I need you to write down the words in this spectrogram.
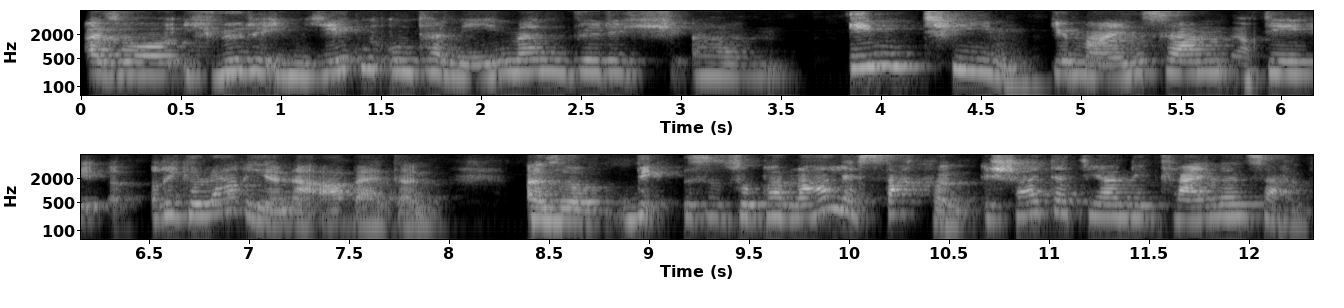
Also, ich würde in jedem Unternehmen, würde ich, ähm, im Team gemeinsam ja. die Regularien erarbeiten. Also so banale Sachen. Es scheitert ja an den kleinen Sachen.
